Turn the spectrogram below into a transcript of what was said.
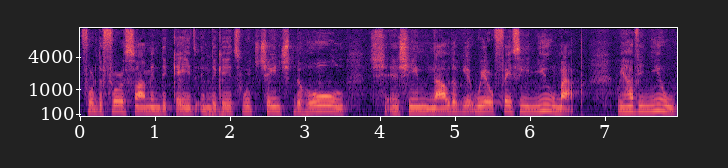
for the first time in decades, in Mhm. decades which changed the whole regime. Now that we, we are facing a new map, we have a new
